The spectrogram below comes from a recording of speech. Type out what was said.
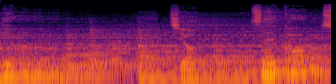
流，将这苦事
